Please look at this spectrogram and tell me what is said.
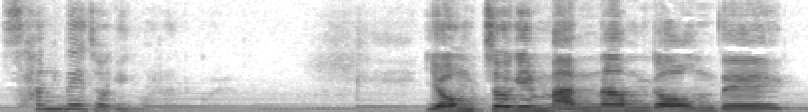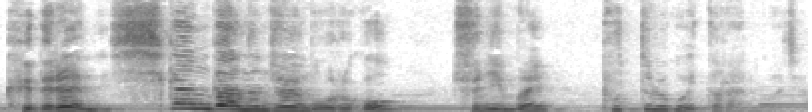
상대적인 거라는 거예요. 영적인 만남 가운데 그들은 시간 가는 줄 모르고 주님을 붙들고 있더라는 거죠.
